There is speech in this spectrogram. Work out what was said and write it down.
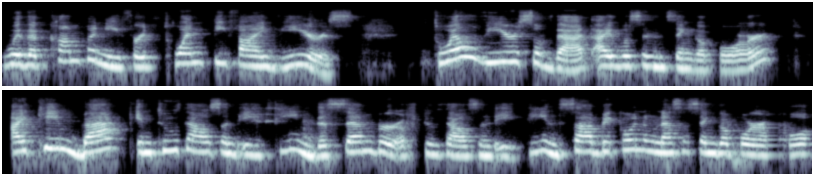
with a company for 25 years. 12 years of that I was in Singapore. I came back in 2018, December of 2018. Sabi ko nung nasa Singapore ako,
